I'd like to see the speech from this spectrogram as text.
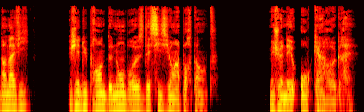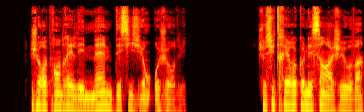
Dans ma vie, j'ai dû prendre de nombreuses décisions importantes. Mais je n'ai aucun regret. Je reprendrai les mêmes décisions aujourd'hui. Je suis très reconnaissant à Jéhovah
